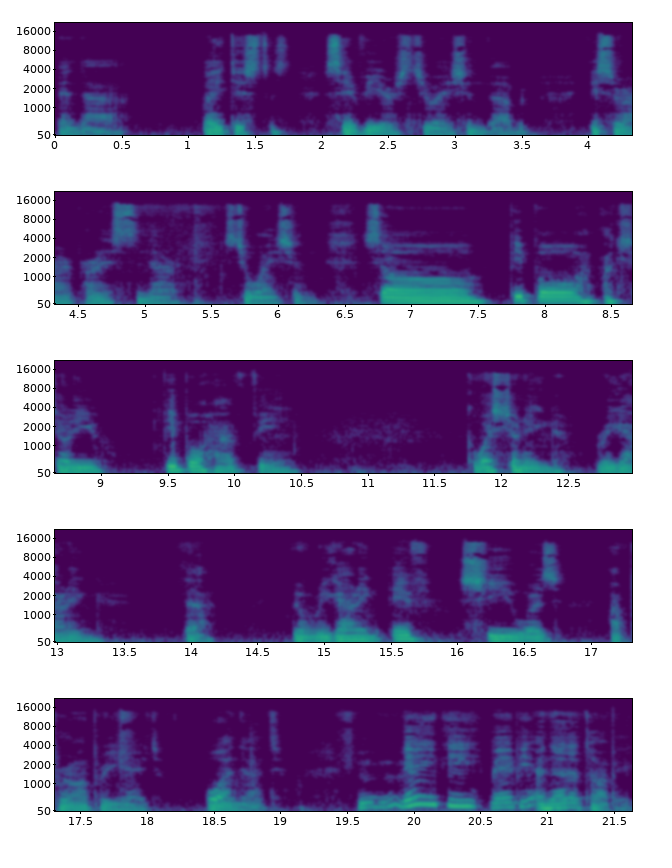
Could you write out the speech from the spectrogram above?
and the uh, latest severe situation of Israel-Palestine situation. So people actually people have been questioning regarding the regarding if she was appropriate or not maybe maybe another topic.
